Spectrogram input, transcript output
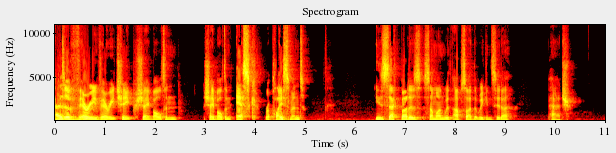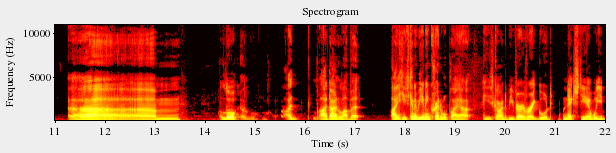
As a very, very cheap Shai Bolton Shai Bolton esque replacement. Is Zak Butters someone with upside that we consider patch? Um, look, I I don't love it. I, he's going to be an incredible player. He's going to be very very good. Next year we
